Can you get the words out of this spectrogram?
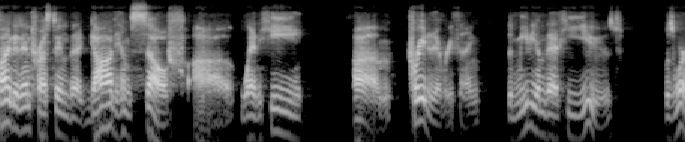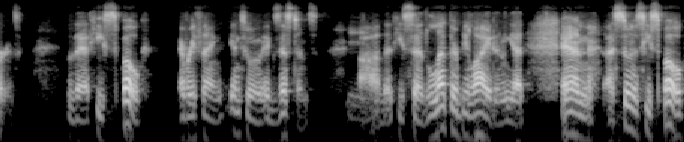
find it interesting that God Himself, uh, when He um, created everything, the medium that He used was words. That He spoke everything into existence. Mm. Uh, that He said, "Let there be light," and yet, and as soon as He spoke,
